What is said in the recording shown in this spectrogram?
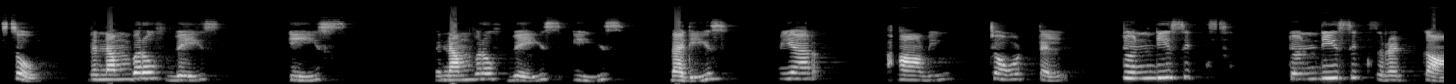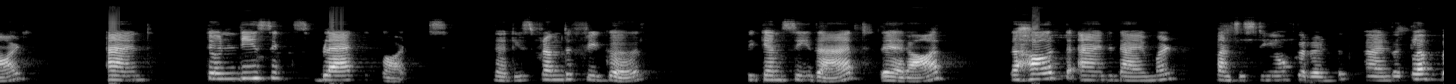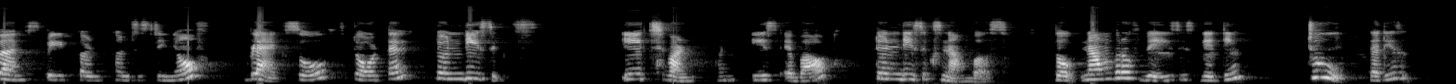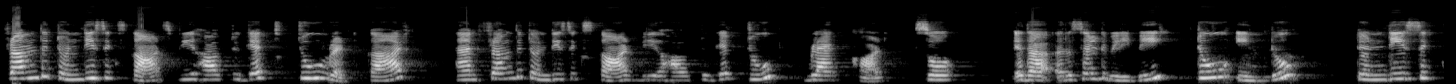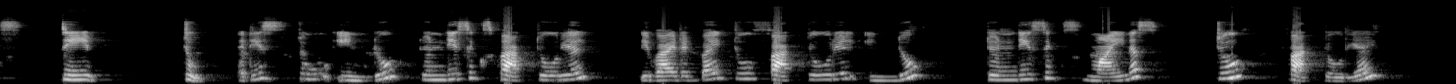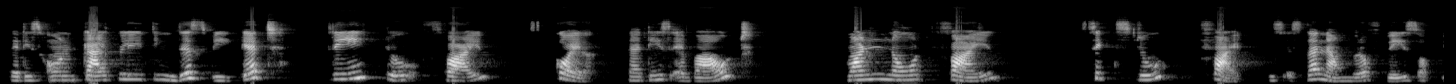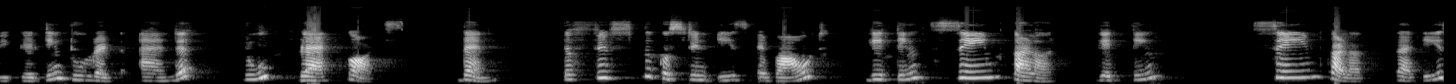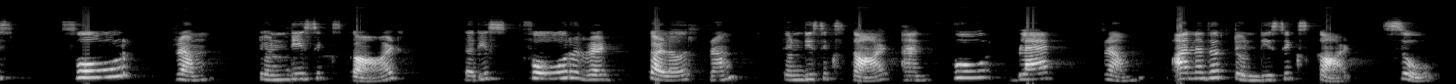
So the number of ways is the number of ways is that is we are having total 26 26 red card and 26 black cards that is from the figure we can see that there are the heart and diamond consisting of the red and the club and spade con consisting of black. So, total 26. Each one is about 26 numbers. So, number of ways is getting 2. That is, from the 26 cards, we have to get 2 red card. And from the 26 card, we have to get 2 black card. So, the result will be 2 into 26 C 2. that is 2 into 26 factorial divided by 2 factorial into 26 minus 2 factorial that is on calculating this we get 3 to 5 square that is about 105 6 to 5 this is the number of ways of we getting two red and two black cards. Then the fifth question is about getting same color. Getting same color. That is 4 from 26 card. That is 4 red color from 26 card and 4 black from another 26 card. So,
